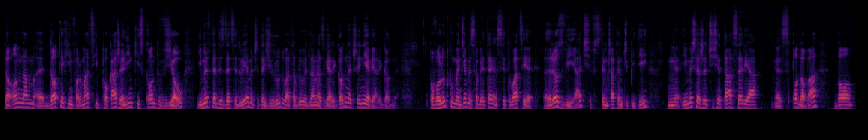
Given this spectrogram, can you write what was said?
to on nam e, do tych informacji pokaże linki, skąd wziął, i my wtedy zdecydujemy, czy te źródła to były dla nas wiarygodne, czy niewiarygodne. Powolutku będziemy sobie tę sytuację rozwijać z tym czatem GPT i myślę, że Ci się ta seria e, spodoba, bo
